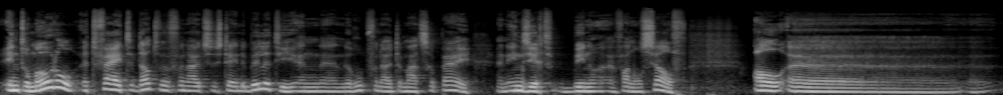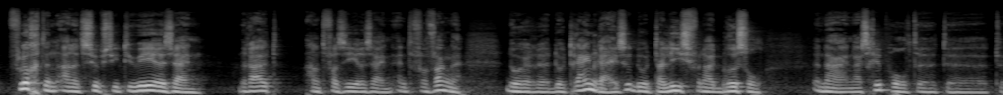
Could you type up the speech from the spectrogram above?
intermodal, het feit dat we vanuit sustainability en, en, de roep vanuit de maatschappij en inzicht binnen van onszelf al uh, vluchten aan het substitueren zijn, eruit aan het faseren zijn en te vervangen door, uh, door treinreizen, door Thalys vanuit Brussel naar, naar Schiphol te, te, te,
